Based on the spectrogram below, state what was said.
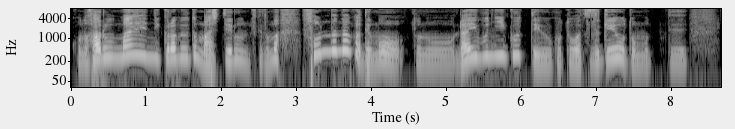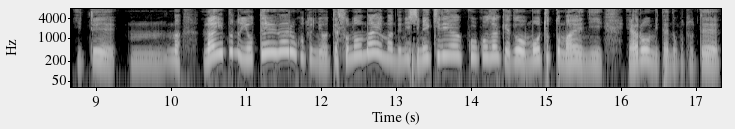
この春前に比べると増してるんですけど、まあ、そんな中でも、その、ライブに行くっていうことは続けようと思っていて、うん、まあ、ライブの予定があることによって、その前までに締め切りはここだけど、もうちょっと前にやろうみたいなことで、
